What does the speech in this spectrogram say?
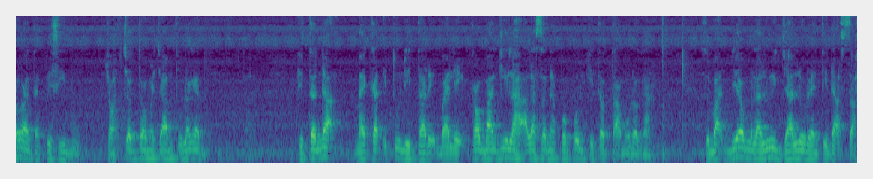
orang tapi seribu. Contoh macam tu lah kan. Kita nak market itu ditarik balik. Kau bagilah alasan apa pun kita tak mau dengar. Sebab dia melalui jalur yang tidak sah.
